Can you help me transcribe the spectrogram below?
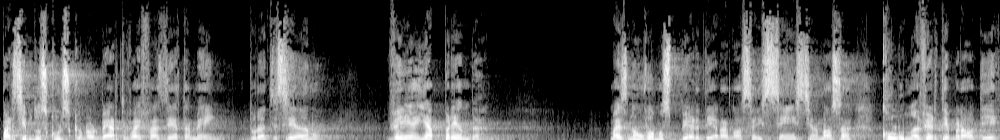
Participe dos cursos que o Norberto vai fazer também durante esse ano, venha e aprenda. Mas não vamos perder a nossa essência, a nossa coluna vertebral de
